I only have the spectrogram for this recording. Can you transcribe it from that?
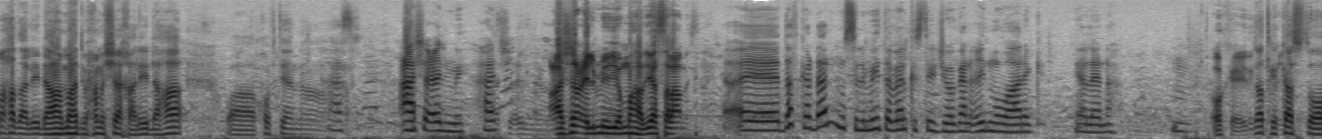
Mahad ali dhahaa mahad maxamed sheekh ali dhahaa waa qofteena caasho cilmi xaaj casho cilmi. Iyo mahad yaa salaamaysa Ee, dadka dhan muslimiinta meel kastay joogaan ciid mubaarak yaan leenahay okay idin- dadka kastoo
